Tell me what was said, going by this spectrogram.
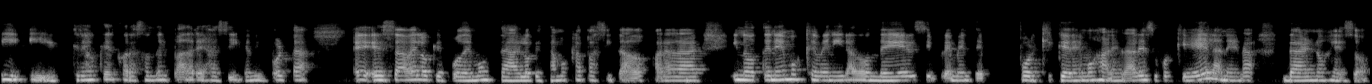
Y, creo que el corazón del Padre es así, que no importa, eh, él sabe lo que podemos dar, lo que estamos capacitados para y no tenemos que venir a donde Él simplemente porque queremos anhelar eso, porque Él anhela darnos eso.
